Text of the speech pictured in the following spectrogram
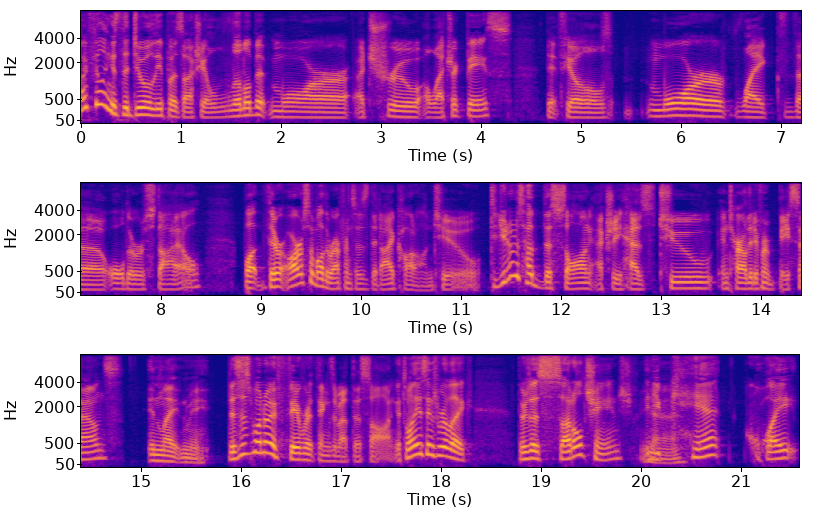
My feeling is the Dua Lipa is actually a little bit more a true electric bass that feels more like the older style. But there are some other references that I caught on too. Did you notice how this song actually has two entirely different bass sounds? Enlighten me. This is one of my favorite things about this song. It's one of these things where like there's a subtle change and you can't quite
